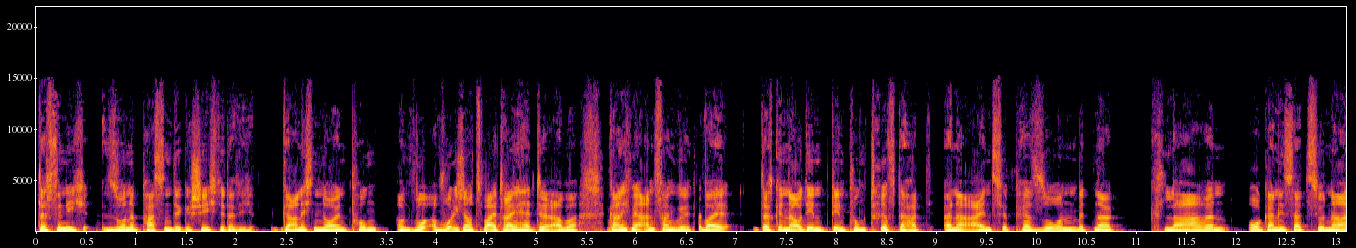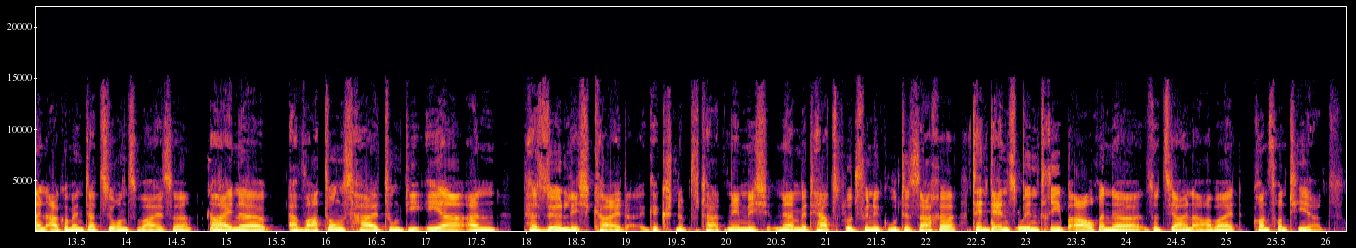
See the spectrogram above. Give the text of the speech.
Das finde ich so eine passende Geschichte, dass ich gar nicht einen neuen Punkt, obwohl ich noch zwei, drei hätte, aber gar nicht mehr anfangen will, weil das genau den, den Punkt trifft. Da hat eine Einzelperson mit einer klaren organisationalen Argumentationsweise genau. eine Erwartungshaltung, die eher an Persönlichkeit geknüpft hat, nämlich ne, mit Herzblut für eine gute Sache, Tendenzbetrieb auch in der sozialen Arbeit konfrontiert.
